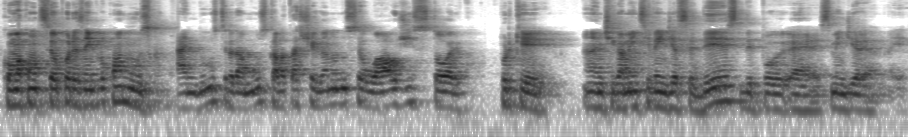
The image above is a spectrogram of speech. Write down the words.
Como aconteceu, por exemplo, com a música. A indústria da música ela está chegando no seu auge histórico. Por quê? Antigamente se vendia CDs, depois é, se vendia é,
